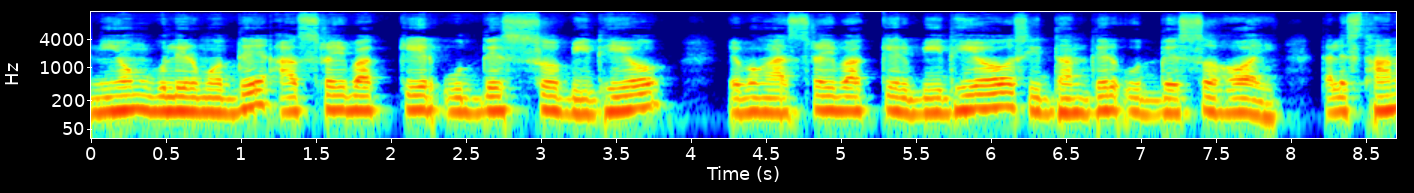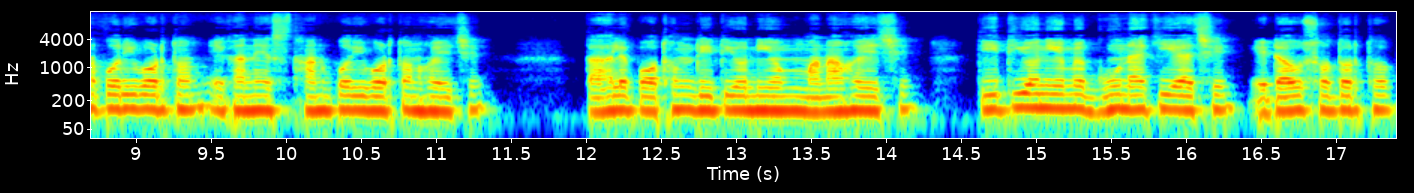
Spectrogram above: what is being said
নিয়মগুলির মধ্যে আশ্রয় বাক্যের উদ্দেশ্য বিধেয় এবং আশ্রয় বাক্যের বিধেয় সিদ্ধান্তের উদ্দেশ্য হয়। তাহলে স্থান পরিবর্তন, এখানে স্থান পরিবর্তন হয়েছে। তাহলে প্রথম দ্বিতীয় নিয়ম মানা হয়েছে। তৃতীয় নিয়মে গুণ একই আছে, এটাও সদর্থক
